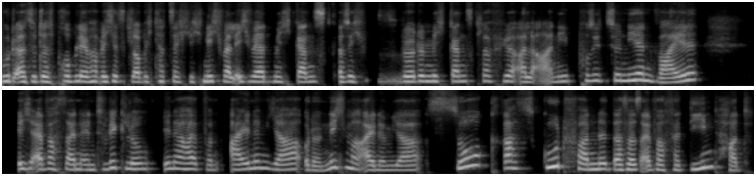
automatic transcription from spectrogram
Gut, also das Problem habe ich jetzt, glaube ich, tatsächlich nicht, weil ich werde mich ganz, also ich würde mich ganz klar für Al-Ani positionieren, weil ich einfach seine Entwicklung innerhalb von einem Jahr oder nicht mal einem Jahr so krass gut fand, dass er es einfach verdient hat.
